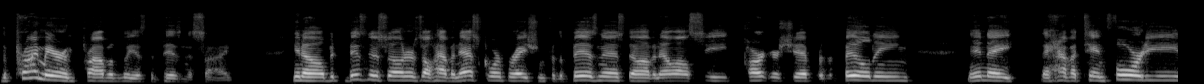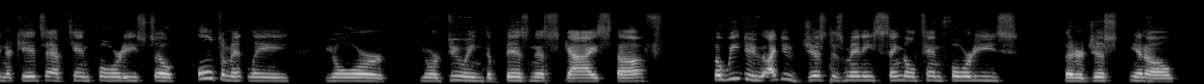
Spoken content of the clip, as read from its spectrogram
The primary probably is the business side you know, but business owners, they'll have an S corporation for the business, they'll have an LLC partnership for the building. Then they they have a 1040 and their kids have 1040. So ultimately you're you're doing the business guy stuff. But we do, I do just as many single 1040s that are just, you know,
